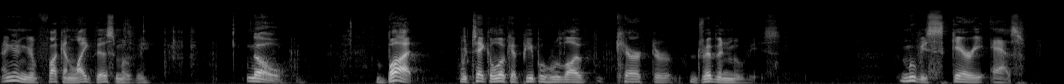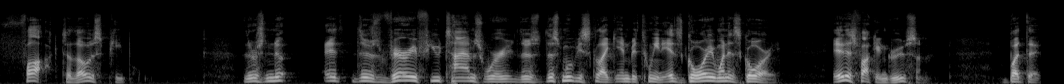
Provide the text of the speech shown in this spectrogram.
I'm gonna fucking like this movie, no. but we take a look at people who love character-driven movies. The movie's scary as fuck to those people. There's no, it, there's very few times where there's this movie's like in between. It's gory when it's gory. It is fucking gruesome, but the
